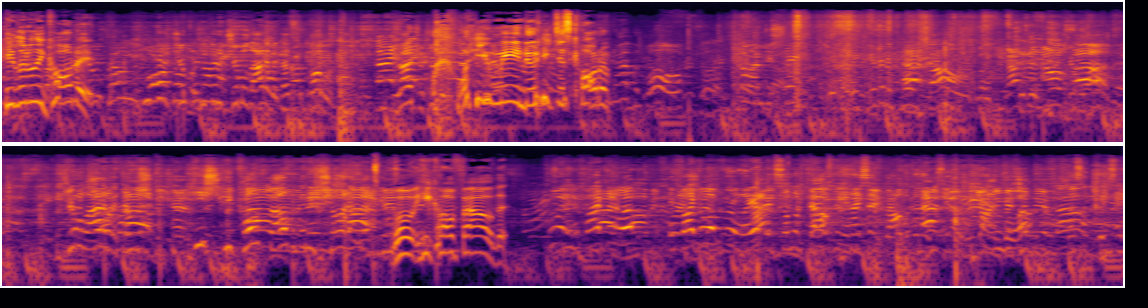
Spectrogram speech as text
He literally called it. He could have dribbled, he could've dribbled out of it. That's the problem. You had your dribble. What do you mean, dude? He just called him. have the ball. No, I'm just saying, if, you're gonna call foul, like you should dribble out of it. Dribble out of it. Don't he he called foul, but then he shot it. Like, Well, he called foul. That- if I go up, if I go up for a layup and someone fouls me and I say foul, but then I get the rebound and go up, that's like basically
